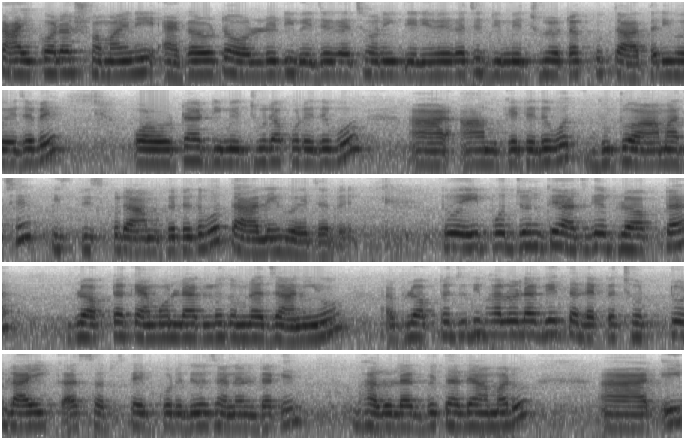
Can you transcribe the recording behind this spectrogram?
কাই করার সময় নেই, এগারোটা অলরেডি বেজে গেছে, অনেক দেরি হয়ে গেছে। ডিমের ঝুড়োটা খুব তাড়াতাড়ি হয়ে যাবে। পরোটা, ডিমের ঝুড়া করে দেব আর আম কেটে দেবো। দুটো আম আছে, পিস পিস করে আম কেটে দেবো, তাহলেই হয়ে যাবে। তো এই পর্যন্তই আজকের ব্লগটা। ব্লগটা কেমন লাগল তোমরা জানিও। আর ব্লগটা যদি ভালো লাগে, তাহলে একটা ছোট্ট লাইক আর সাবস্ক্রাইব করে দিও চ্যানেলটাকে। ভালো লাগবে তাহলে আমারও। আর এই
